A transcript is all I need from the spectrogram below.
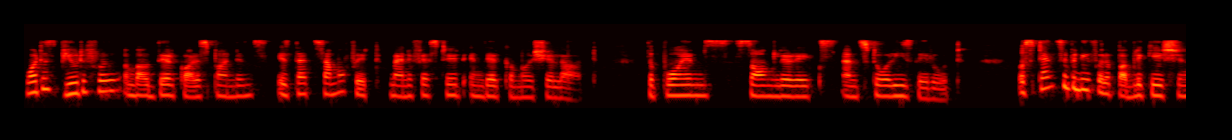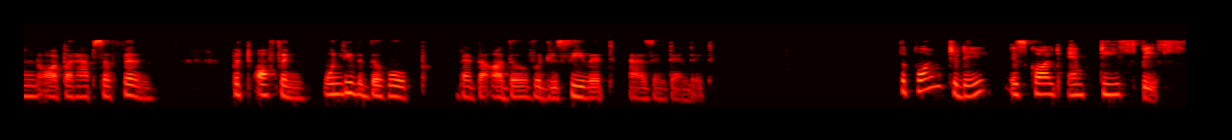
What is beautiful about their correspondence is that some of it manifested in their commercial art, the poems, song lyrics, and stories they wrote ostensibly for a publication or perhaps a film, but often only with the hope that the other would receive it as intended. The poem today is called Empty Space.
